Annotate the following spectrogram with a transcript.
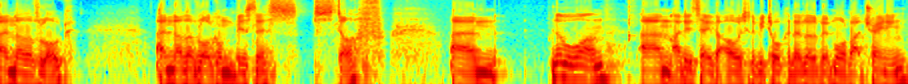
another vlog another vlog on business stuff. Um, number one, um, I did say that I was going to be talking a little bit more about training,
